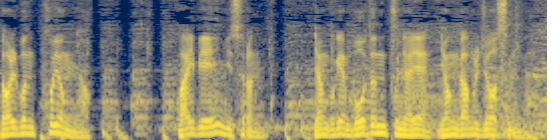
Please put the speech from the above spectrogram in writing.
넓은 포용력, YBA의 미술은 영국의 모든 분야에 영감을 주었습니다.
